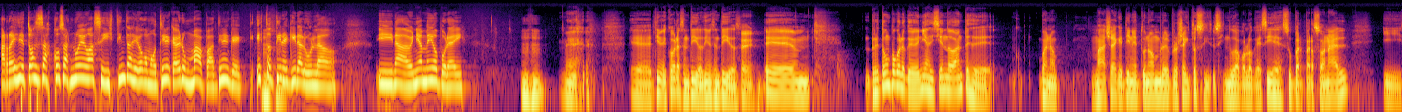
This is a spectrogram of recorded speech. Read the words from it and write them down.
a raíz de todas esas cosas nuevas y distintas digo como tiene que haber un mapa tiene que esto tiene que ir a algún lado y nada venía medio por ahí Ujú. Me- eh, tiene, cobra sentido, tiene sentido. Sí. Eh, retomo un poco lo que venías diciendo antes de. Bueno, más allá de que tiene tu nombre el proyecto, si- sin duda por lo que decís es súper personal y,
